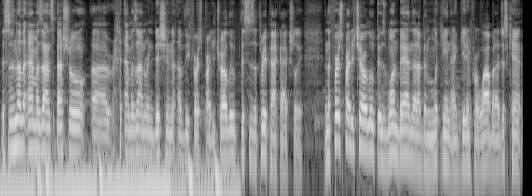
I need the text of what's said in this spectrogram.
This is another Amazon special, uh, Amazon rendition of the first party trail loop. This is a three pack actually. And the first party trail loop is one band that I've been looking at getting for a while, but I just can't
